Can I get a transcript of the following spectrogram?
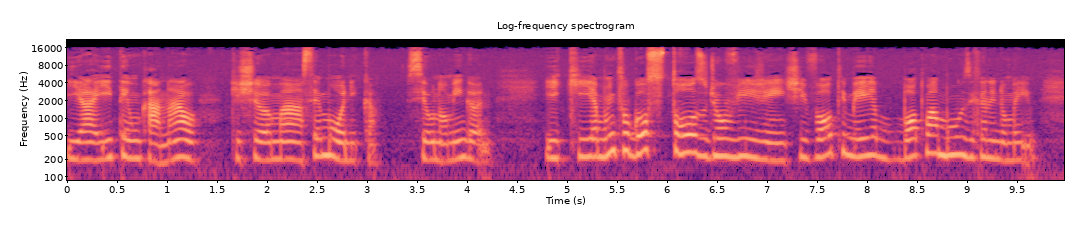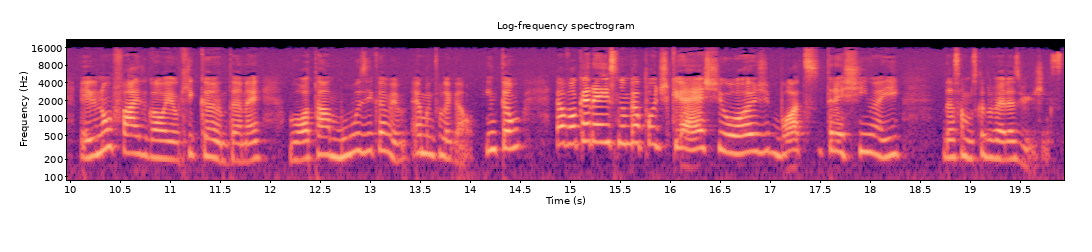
E aí tem um canal que chama Semônica se eu não me engano. E que é muito gostoso de ouvir, gente. E volta e meia, bota uma música ali no meio. Ele não faz igual eu que canta, né? Bota a música mesmo. É muito legal. Então, eu vou querer isso no meu podcast hoje. Bota esse trechinho aí dessa música do Velhas Virgens.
